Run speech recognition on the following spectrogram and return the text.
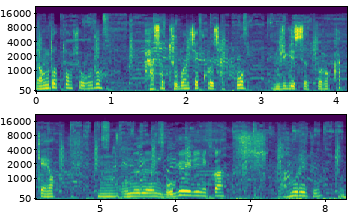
영덕동 쪽으로 가서 두 번째 콜 잡고 움직일 수 있도록 할게요. 음, 오늘은 목요일이니까 아무래도 음,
